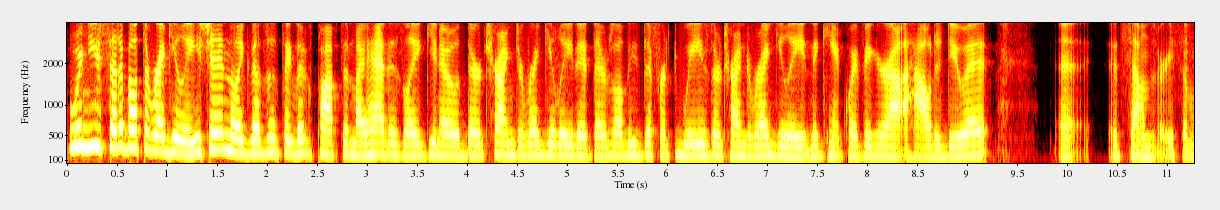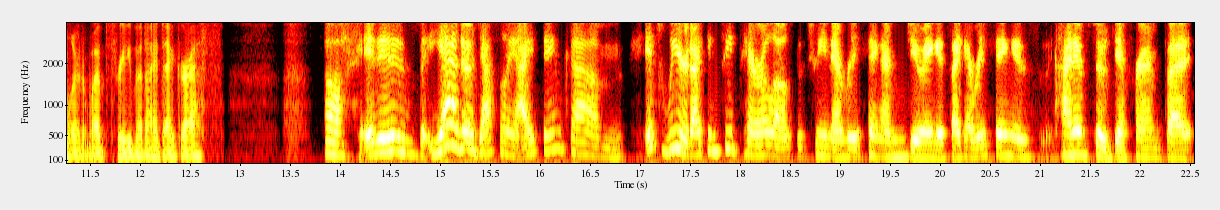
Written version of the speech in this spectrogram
when you said about the regulation like that's the thing that popped in my head is like you know they're trying to regulate it. There's all these different ways they're trying to regulate and they can't quite figure out how to do it. Uh, it sounds very similar to web3 but i digress Oh, it is. Yeah, no, definitely. I think um, it's weird. I can see parallels between everything I'm doing. It's like everything is kind of so different, but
